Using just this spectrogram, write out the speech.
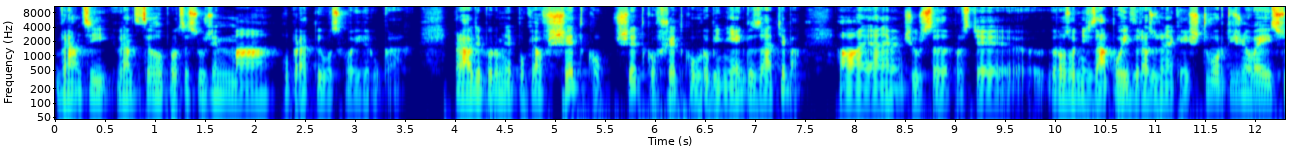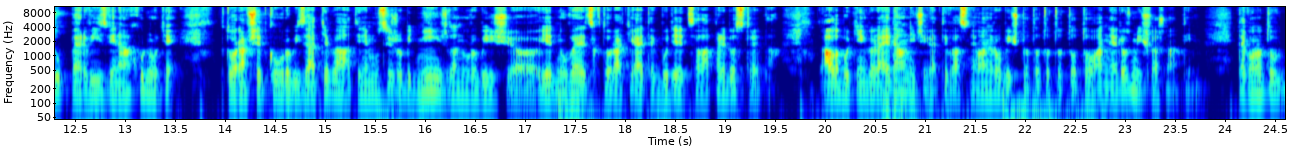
v rámci, v rámci celého procesu, že má operatív vo svojich rukách. Pravdepodobne pokiaľ všetko, všetko, všetko urobí niekto za teba, a ja neviem, či už sa proste rozhodneš zapojiť zrazu do nejakej štvortyžňovej super výzvy na chudnutie, ktorá všetko urobí za teba a ty nemusíš robiť nič, len urobíš e, jednu vec, ktorá ti aj tak bude celá predostretá. Alebo ti niekto dá jedálniček a ty vlastne len robíš toto, toto, toto a nerozmýšľaš nad tým. Tak ono to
